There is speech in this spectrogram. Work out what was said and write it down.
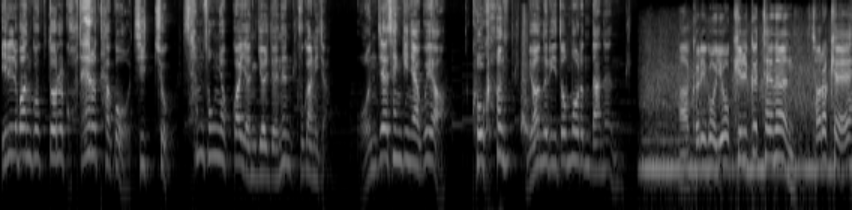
1번 국도를 그대로 타고 지축 삼송역과 연결되는 구간이죠. 언제 생기냐고요? 그건 며느리도 모른다는 아 그리고 요 길 끝에는 저렇게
